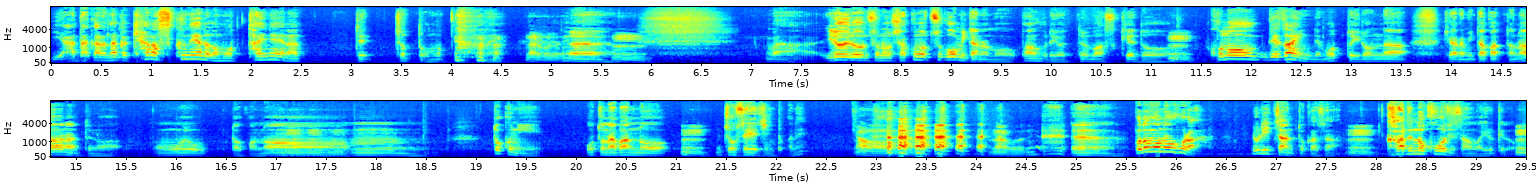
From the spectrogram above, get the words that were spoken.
いやだからなんかキャラ少ねえのがもったいねえなってちょっと思ったね。なるほどね。うん。うん。まあいろいろその尺の都合みたいなのもパンフで言ってますけど、うん。このデザインでもっといろんなキャラ見たかったななんていうのは思ったかなうん。特に大人版のうん。女性陣とかねああ なるほどね。うん。子供のほらルリちゃんとかさうん。風の浩二さんはいるけど、うんう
